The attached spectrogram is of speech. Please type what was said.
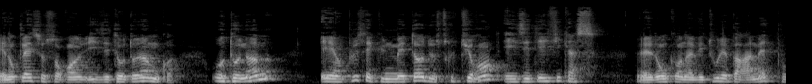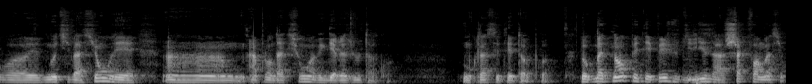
Et donc là ils se sont ils étaient autonomes quoi. Autonomes et en plus avec une méthode structurante et ils étaient efficaces. Et donc on avait tous les paramètres pour une motivation et un, un plan d'action avec des résultats quoi. Donc là, c'était top. Quoi. Donc maintenant, PTP, je l'utilise à chaque formation.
